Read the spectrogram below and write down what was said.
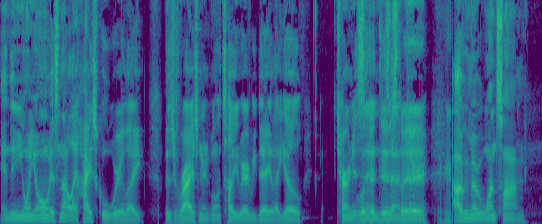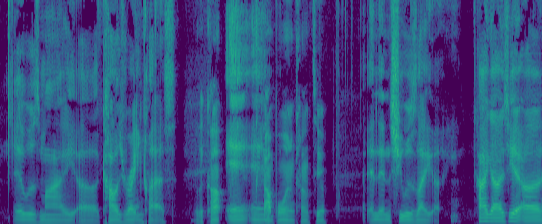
and then you on your own. It's not like high school where like Ms. Reisner is gonna tell you every day, like, yo, turn this Look in, this, this, that, and yeah, third. yeah. I remember one time it was my uh, college writing class. The comp, And and, comp one, comp two. and then she was like, "Hi guys, yeah, uh,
